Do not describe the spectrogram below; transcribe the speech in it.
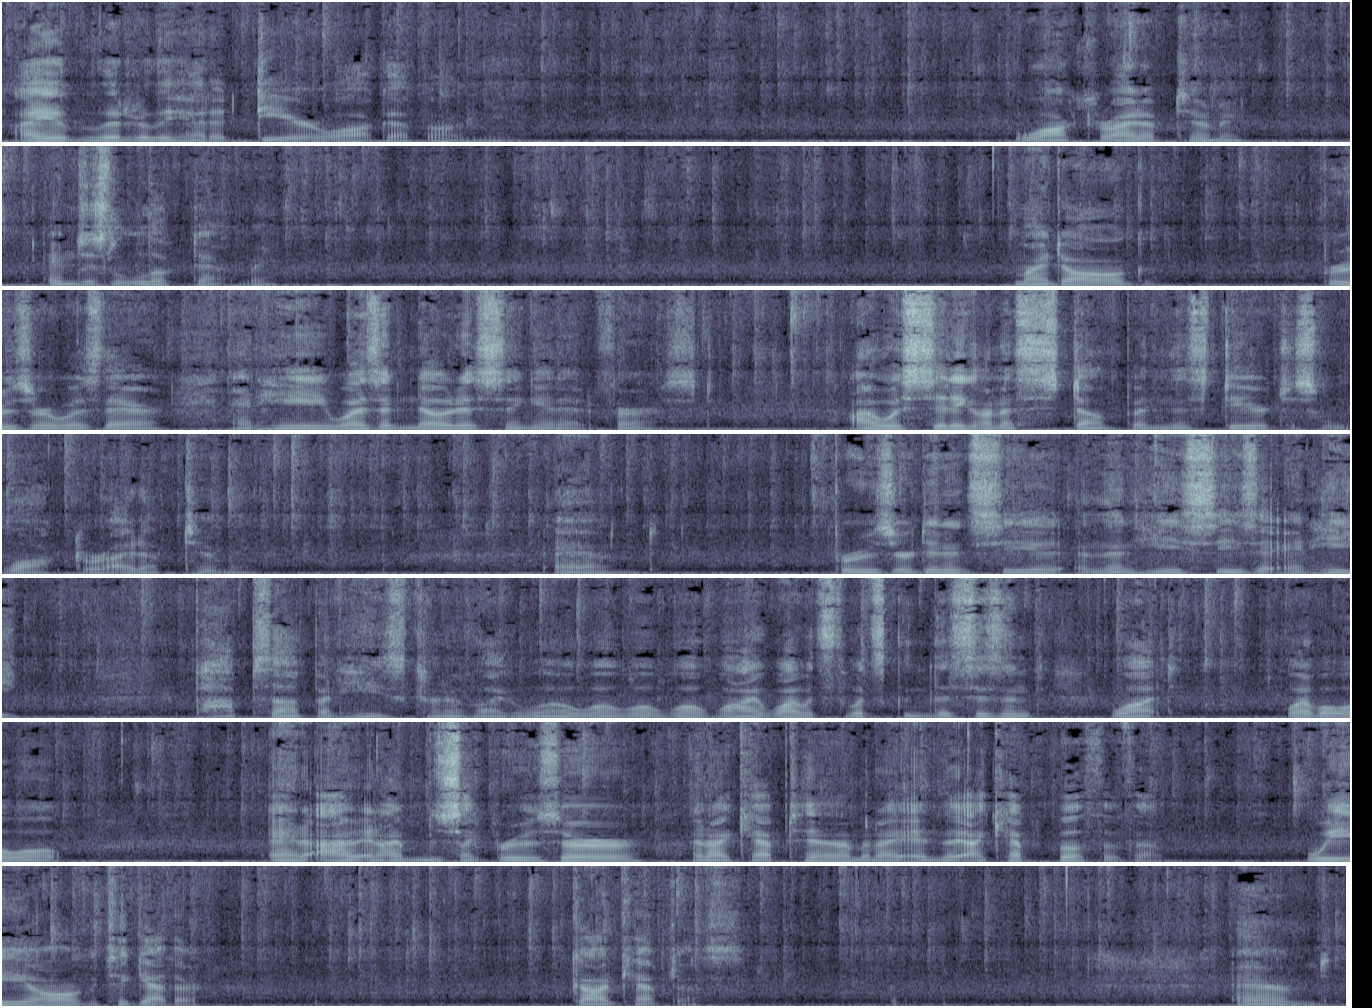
I have literally had a deer walk up on me. Walked right up to me and just looked at me. My dog, Bruiser, was there and he wasn't noticing it at first. I was sitting on a stump and this deer just walked right up to me. And Bruiser didn't see it, and then he sees it, and he pops up, and he's kind of like, whoa, whoa, whoa, whoa, why, why, what's, what's, this isn't, what, whoa, whoa, whoa, whoa, and I, and I'm just like Bruiser, and I kept him, and I, and I kept both of them, we all together. God kept us, and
